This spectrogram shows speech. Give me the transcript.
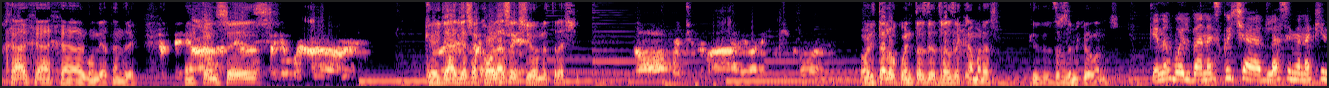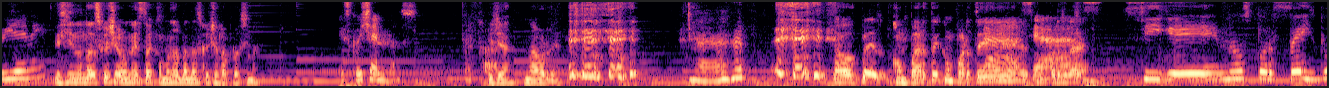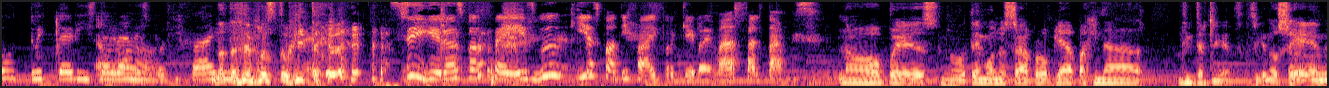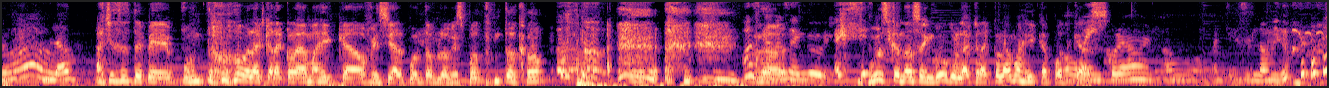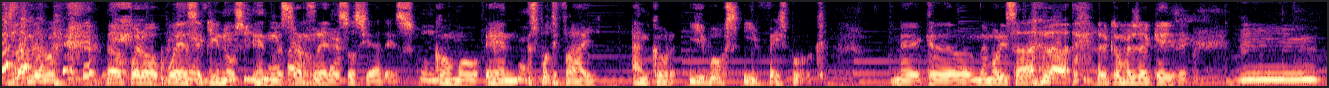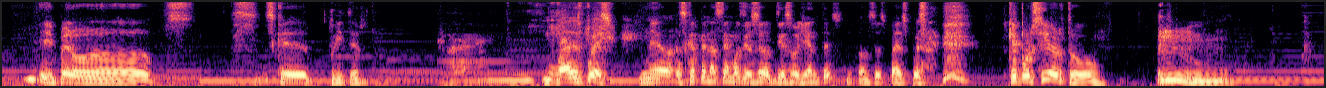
ja, ja, ja, algún día tendré. Entonces- raro, Que ya, ya se acabó la sección de trash. No, pues chido, madre, vale, pico. Ahorita lo cuentas detrás de cámaras, que detrás de micrófonos. Que nos vuelvan a escuchar la semana que viene. Y si no nos escucharon esta, ¿cómo nos van a escuchar la próxima? Escúchennos, por Y favor. ya, una orden. Ah, No, pues, comparte, comparte, comparte la-. Síguenos por Facebook, Twitter, Instagram, Ah. Spotify. No tenemos Twitter. Síguenos por Facebook y Spotify porque lo demás faltamos. No, pues no tenemos nuestra propia página de internet, así que no sé en Oh, blog. http.lacaracolamagicaoficial.blogspot.com Búscanos No. en Google. Búscanos en Google, La Caracola Mágica O en Podcast. Chrome. O es lo mismo. Es la misma. No, pero puedes seguirnos en Me nuestras fascina. redes sociales, Sí. como en Spotify, Anchor, eBooks y Facebook. Me quedó memorizada la- el comercial que hice. Mm, Y pero pues, es que Twitter ay. para después. Es que apenas tenemos 10, 10 oyentes, entonces para después. Que por cierto.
